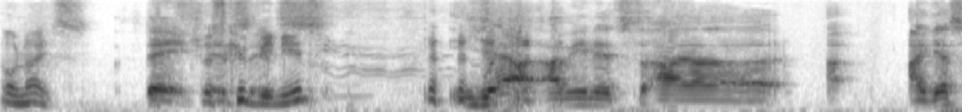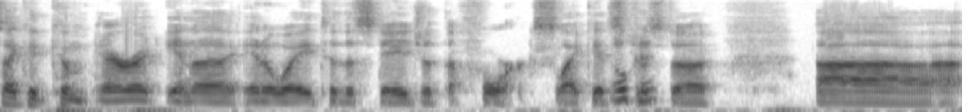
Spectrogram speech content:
Oh, nice. stage. That's It's- convenient. it's- yeah, I mean, it's. Uh, I guess I could compare it in a in a way to the stage at the Forks. Like it's Okay. just a. Uh,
